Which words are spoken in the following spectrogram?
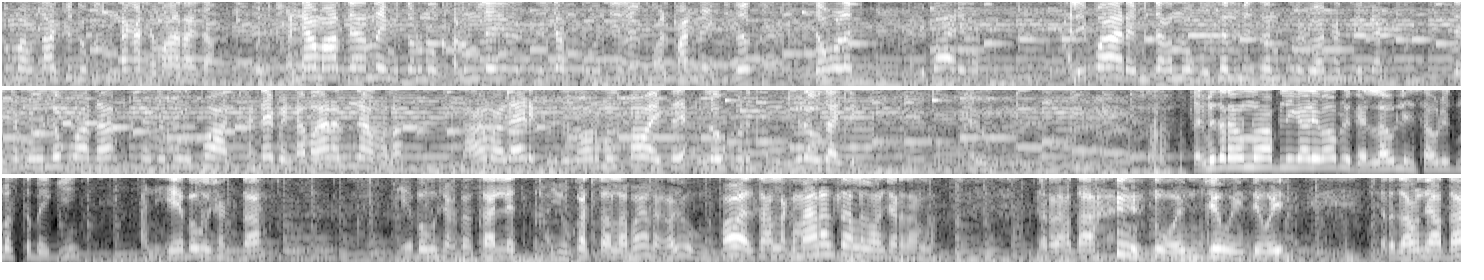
तुम्हाला दाखवतो खंडा कशा मारायचा. पण खंडा मारता येणार नाही मित्रांनो खालून लय जास्त म्हणजे लय फलपान नाही तिथं. जवळच खाली पहार रे. खाली पहार रे मित्रांनो घुसन बिसन पुढे डोक्यात बिकात त्याच्यामुळे नको आता. त्याच्यामुळे पहा खंडा भेंडा मारायचं नाही आम्हाला. आम्हाला डायरेक्ट नॉर्मल पावायचं आणि लवकर व्हिडिओ जायचे तर मित्रांनो आपली गाडी बाबली घरी लावली सावलीत मस्त पैकी आणि हे बघू शकता. हे बघू शकता चाललेत. युकाच चालला पाहिजे ना का पावायला चालला का? मारायला चालला दोन चार तर आता होईन जे होईन ते होईन. तर जाऊन दे आता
